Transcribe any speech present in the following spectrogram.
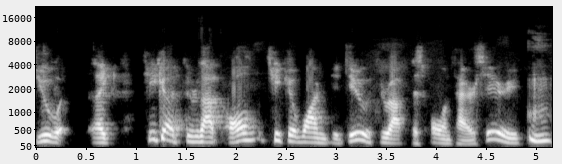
do it like Kika throughout all Kika wanted to do throughout this whole entire series Mhm.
